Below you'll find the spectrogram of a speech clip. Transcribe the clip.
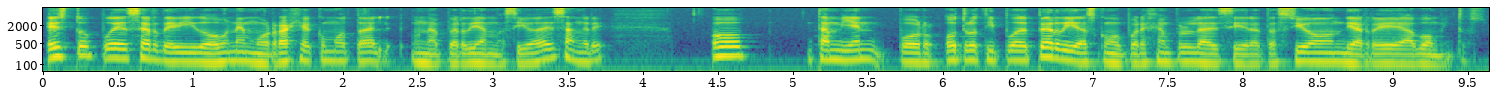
Esto puede ser debido a una hemorragia como tal, una pérdida masiva de sangre, o también por otro tipo de pérdidas, como por ejemplo la deshidratación, diarrea, vómitos.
